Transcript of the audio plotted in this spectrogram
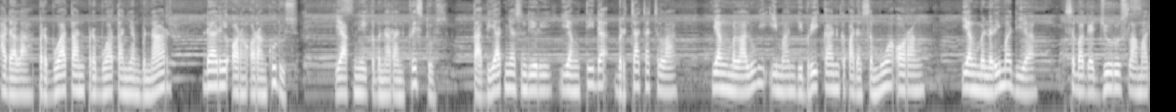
adalah perbuatan-perbuatan yang benar dari orang-orang kudus, yakni kebenaran Kristus, tabiatnya sendiri yang tidak bercacat celah, yang melalui iman diberikan kepada semua orang yang menerima Dia sebagai juru selamat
